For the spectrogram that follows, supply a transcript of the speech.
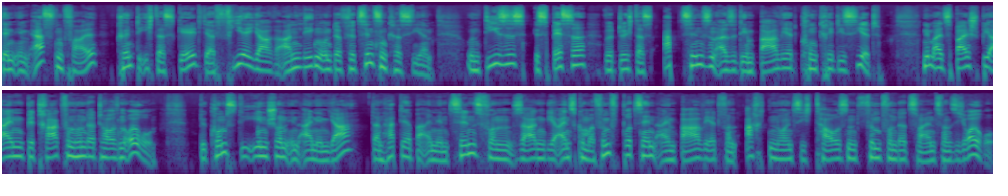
Denn im ersten Fall könnte ich das Geld ja vier Jahre anlegen und dafür Zinsen kassieren. Und dieses ist besser, wird durch das Abzinsen, also dem Barwert, konkretisiert. Nimm als Beispiel einen Betrag von 100.000 Euro. Bekommst du ihn schon in einem Jahr, dann hat der bei einem Zins von, sagen wir, 1,5 Prozent einen Barwert von 98.522 Euro.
